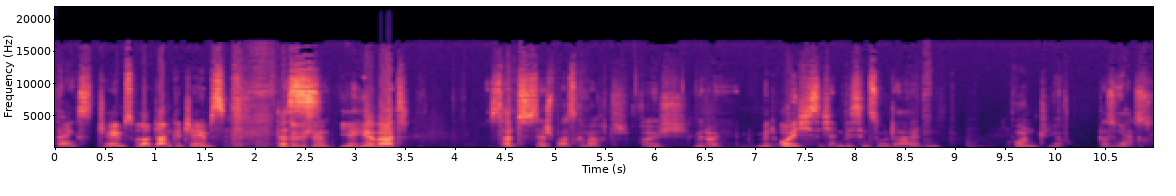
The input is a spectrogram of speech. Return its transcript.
thanks, James, oder danke, James, dass Bitteschön. ihr hier Danke. wart. Es hat sehr Spaß gemacht, euch mit, eu mit euch sich ein bisschen zu unterhalten. Und ja, das Ja. war's.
